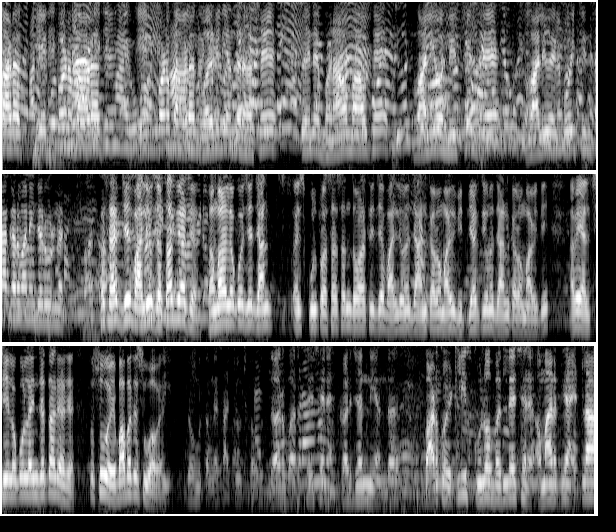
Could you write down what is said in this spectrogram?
બાળક એક પણ બાળક એક પણ બાળક વર્ગની અંદર હશે તો એને ભણાવવામાં આવશે. વાલીઓ નિશ્ચિંત રહે. વાલીઓએ કોઈ ચિંતા કરવાની જરૂર નથી. સાહેબ જે વાલીઓ જતા ગયા છે તમારા લોકો જે જાણ સ્કૂલ પ્રશાસન દ્વારાથી જે વાલીઓને જાણ કરવામાં આવી વિદ્યાર્થીઓને જાણ કરવામાં આવી હતી હવે એલસીએ લોકો લઈને જતા રહ્યા છે. તો શું એ બાબતે શું હવે જો હું તમને સાચું જ કહું દર વર્ષે છે ને કરજણની અંદર બાળકો એટલી સ્કૂલો બદલે છે ને અમારે ત્યાં એટલા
